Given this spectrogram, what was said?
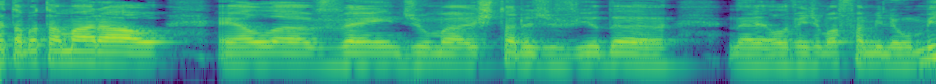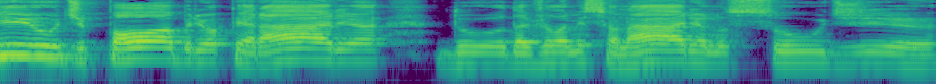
a Tabata Amaral, ela vem de uma história de vida, né, ela vem de uma família humilde, pobre, operária, do, da Vila Missionária, no sul de,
